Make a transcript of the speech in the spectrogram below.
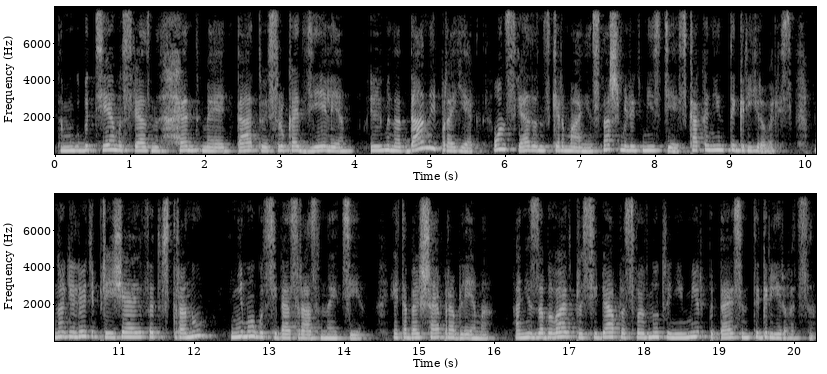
это могут быть темы, связанные с handmade, да, то есть с рукоделием. И именно данный проект, он связан с Германией, с нашими людьми здесь, как они интегрировались. Многие люди, приезжая в эту страну, не могут себя сразу найти. Это большая проблема. Они забывают про себя, про свой внутренний мир, пытаясь интегрироваться.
